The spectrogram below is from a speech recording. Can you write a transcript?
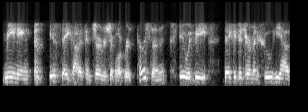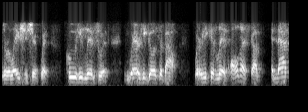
meaning if they got a conservatorship over his person, it would be they could determine who he has a relationship with, who he lives with, where he goes about, where he could live, all that stuff, and that's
